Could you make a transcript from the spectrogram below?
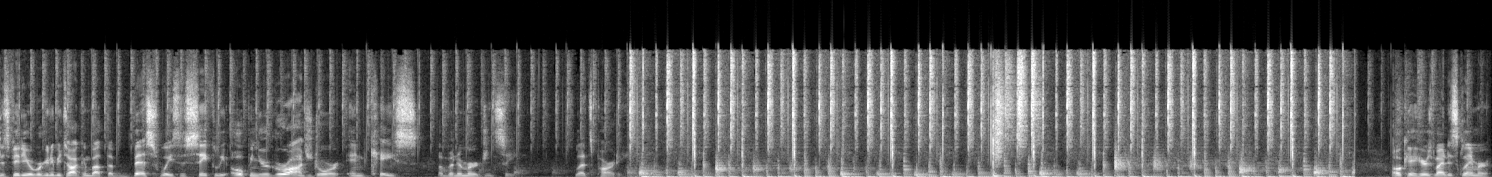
this video, we're going to be talking about the best ways to safely open your garage door in case of an emergency. Let's party. Okay, here's my disclaimer.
